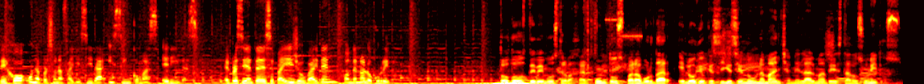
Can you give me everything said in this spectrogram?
dejó una persona fallecida y cinco más heridas. El presidente de ese país, Joe Biden, condenó lo ocurrido. Todos debemos trabajar juntos para abordar el odio que sigue siendo una mancha en el alma de Estados Unidos.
